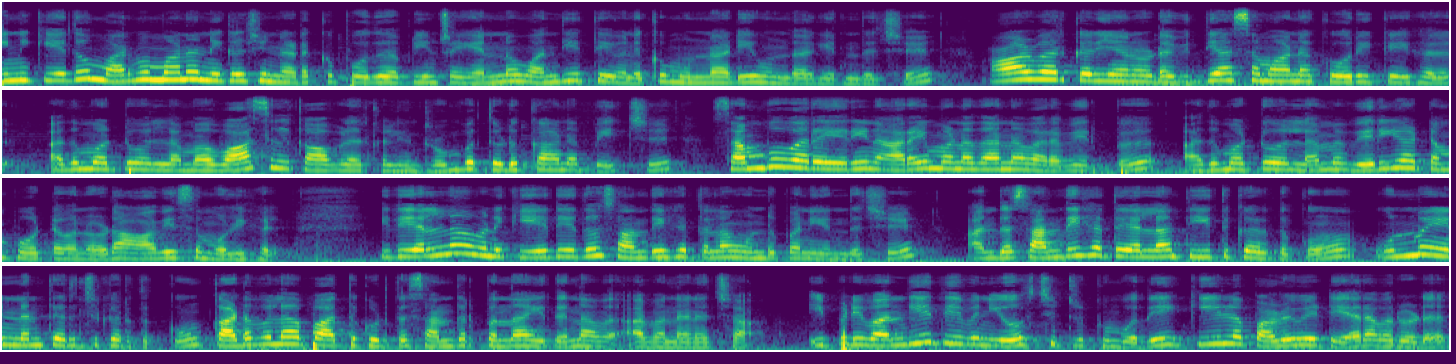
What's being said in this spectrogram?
இன்னைக்கு ஏதோ மர்மமான நிகழ்ச்சி நடக்க போகுது அப்படின்ற எண்ணம் வந்தியத்தேவனுக்கு முன்னாடியே உண்டாகி இருந்துச்சு ஆழ்வார்க்கடியானோட வித்தியாசமான கோரிக்கைகள் அது மட்டும் இல்லாம வாசல் காவலர்களின் ரொம்ப துடுக்கான பேச்சு சம்புவரையரின் அரைமனதான வரவேற்பு அது மட்டும் இல்லாம வெறியாட்டம் போட்டவனோட ஆவேச மொழிகள். இது எல்லாம் அவனுக்கு ஏதேதோ சந்தேகத்தெல்லாம் உண்டு பண்ணியிருந்துச்சு. அந்த சந்தேகத்தை எல்லாம் தீர்த்துக்கிறதுக்கும் உண்மை என்னன்னு தெரிஞ்சுக்கிறதுக்கும் கடவுளா பார்த்து கொடுத்த சந்தர்ப்பம் தான் இதுன்னு அவன் அவன் நினைச்சான் இப்படி வந்தியத்தேவன் யோசிச்சுட்டு இருக்கும்போதே கீழே பழுவேட்டையார் அவரோட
